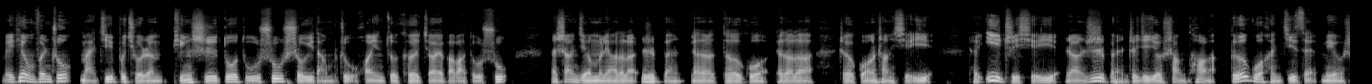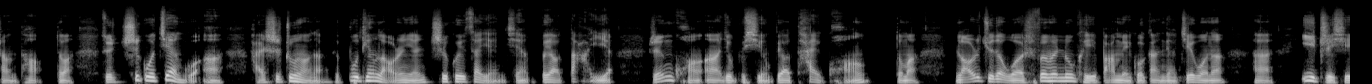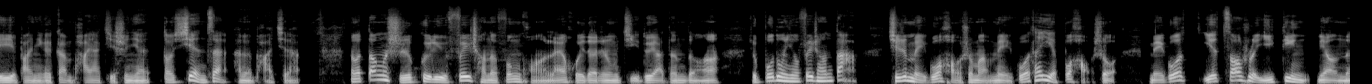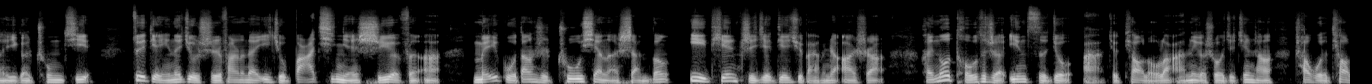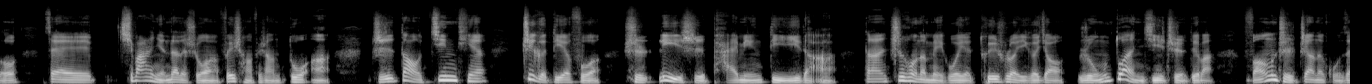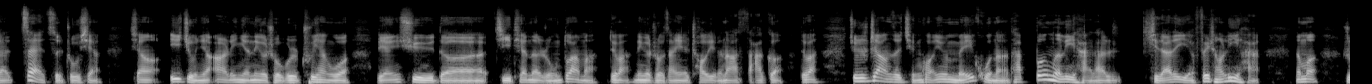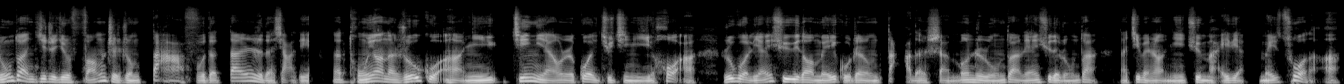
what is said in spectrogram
每天五分钟，买机不求人，平时多读书，收益挡不住。欢迎做客教育爸爸读书。那上节我们聊到了日本，聊到了德国，聊到了这个广场协议，这一纸协议让日本直接就上套了，德国很鸡贼，没有上套，对吧？所以吃过见过啊，还是重要的。不听老人言，吃亏在眼前，不要大意，人狂啊就不行，不要太狂。懂吗？老是觉得我分分钟可以把美国干掉，结果呢？啊，一纸协议把你给干趴下几十年，到现在还没爬起来。那么当时汇率非常的疯狂，来回的这种挤兑啊等等啊，就波动性非常大。其实美国好受吗？美国它也不好受，美国也遭受了一定量的一个冲击。最典型的就是发生在一九八七年十月份啊，美股当时出现了闪崩，一天直接跌去百分之二十二。很多投资者因此就啊就跳楼了啊，那个时候就经常炒股的跳楼，在七八十年代的时候啊，非常非常多啊，直到今天这个跌幅是历史排名第一的啊。当然之后呢，美国也推出了一个叫熔断机制，对吧？防止这样的股灾再次出现。像一九年、二零年那个时候不是出现过连续的几天的熔断嘛，对吧？那个时候咱也抄底了纳斯达克，对吧？就是这样子情况，因为美股呢它崩的厉害，它。起来的也非常厉害，那么熔断机制就是防止这种大幅的单日的下跌。那同样呢，如果啊你今年或者过去几年以后啊，如果连续遇到美股这种大的闪崩式熔断，连续的熔断，那基本上你去买一点没错的啊。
